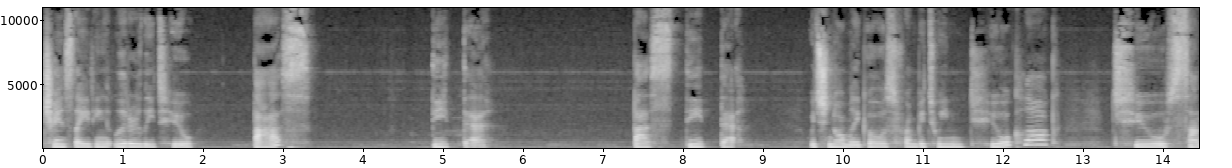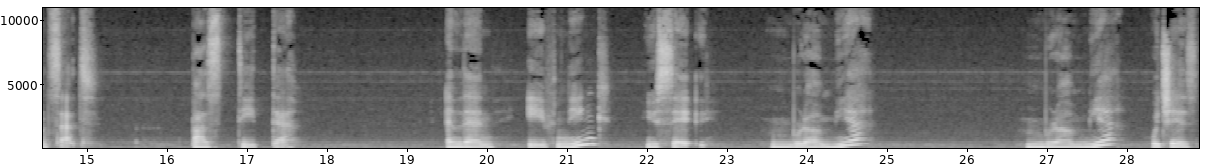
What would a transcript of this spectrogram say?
translating literally to pas dite. Pas dite, which normally goes from between 2 o'clock to sunset. Pas dite. And then evening, you say mbrëmje, mbrëmje, which is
